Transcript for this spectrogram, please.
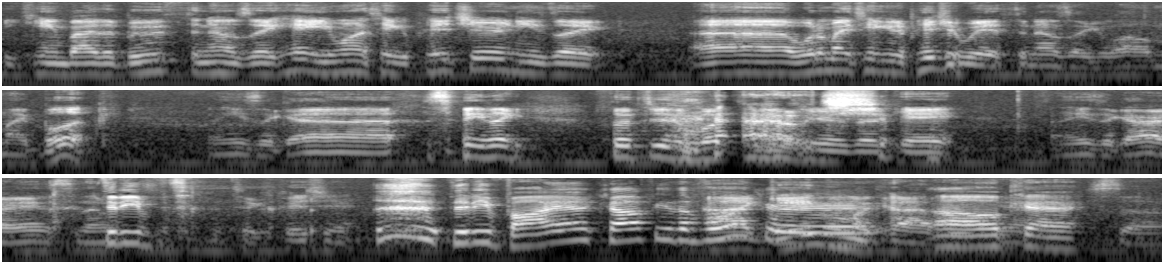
He came by the booth and I was like, "Hey, you want to take a picture?" And he's like, "Uh, what am I taking a picture with?" And I was like, "Well, my book." And he's like, "Uh," so he like flipped through the book to make sure it was Ouch. okay. And he's like, "All right." So Did he- took a picture? Did he buy a copy of the book? I gave him a copy. Oh, yeah, okay. so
